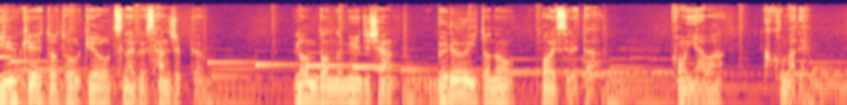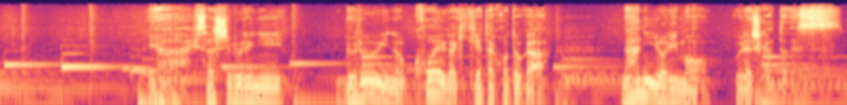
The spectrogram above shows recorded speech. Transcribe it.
UK と東京をつなぐ30分。ロンドンのミュージシャンブルーイトのボイスレター。今夜はここまで。いやー久しぶりにブルーイの声が聞けたことが何よりも嬉しかったです。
